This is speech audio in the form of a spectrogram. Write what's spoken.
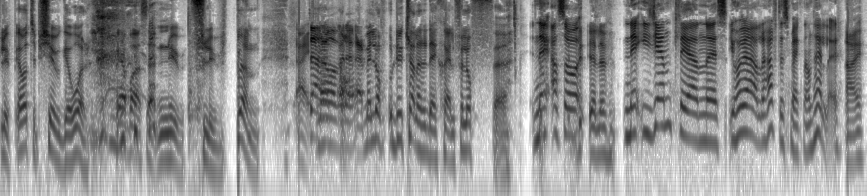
Flup, jag var typ 20 år och jag bara såhär, nu, Flupen. Nej, Där men, har vi det. ja, men Loff, och du kallade dig själv för Loffe? Nej, alltså, Du, eller? nej, egentligen, eh, jag har ju aldrig haft ett smeknamn heller. Nej.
